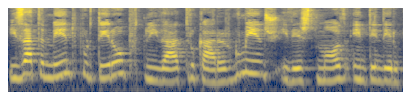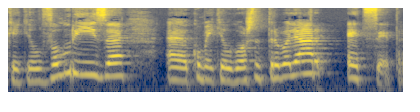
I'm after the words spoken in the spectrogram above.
exatamente por ter a oportunidade de trocar argumentos e deste modo entender o que é que ele valoriza, ah, como é que ele gosta de trabalhar, etc.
